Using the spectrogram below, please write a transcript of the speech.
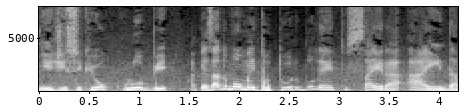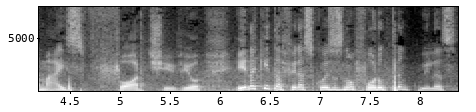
E disse que o clube, apesar do momento turbulento, sairá ainda mais forte, viu? E na quinta-feira as coisas não foram tranquilas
